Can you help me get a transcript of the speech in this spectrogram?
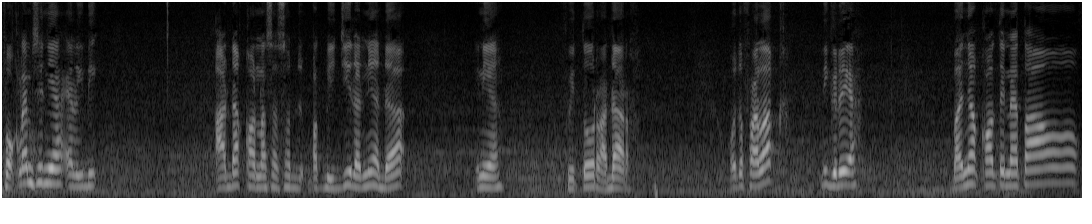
Fog lamp sini ya LED ada kondensator 4 biji dan ini ada ini ya fitur radar. Untuk velg ini gede ya. Banyak continental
